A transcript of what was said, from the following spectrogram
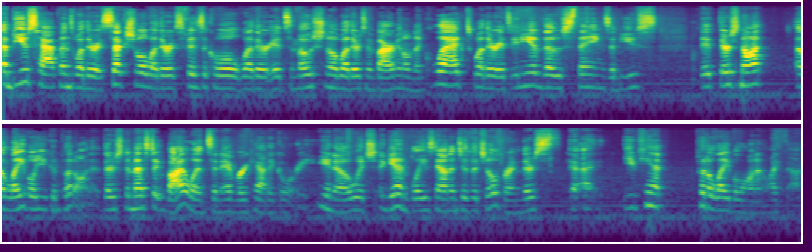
Abuse happens, whether it's sexual, whether it's physical, whether it's emotional, whether it's environmental neglect, whether it's any of those things. Abuse. It, there's not a label you can put on it. There's domestic violence in every category, you know, which again bleeds down into the children. There's I, you can't put a label on it like that.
